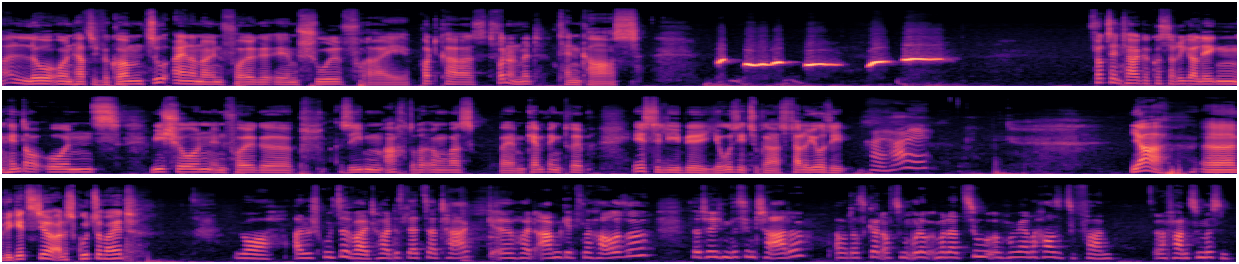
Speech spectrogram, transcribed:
Hallo und herzlich willkommen zu einer neuen Folge im Schulfrei Podcast von und mit 10 Cars. 14 Tage Costa Rica legen hinter uns, wie schon in Folge 7, 8 oder irgendwas beim Campingtrip, ist die liebe Josi zu Gast. Hallo Josi. Hi, hi. Ja, äh, wie geht's dir? Alles gut soweit? Ja, alles gut soweit. Heute ist letzter Tag. Äh, heute Abend geht's nach Hause. Ist natürlich ein bisschen schade, aber das gehört auch zum Urlaub immer dazu, irgendwann wieder nach Hause zu fahren. Oder fahren zu müssen.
